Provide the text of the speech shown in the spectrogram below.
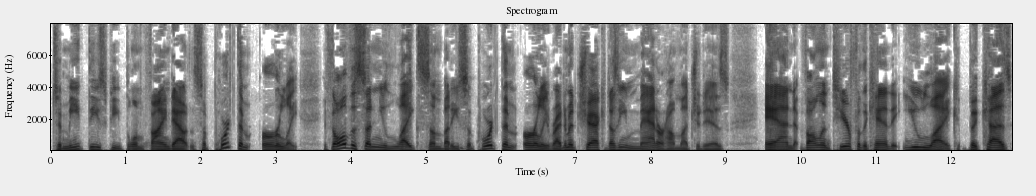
to meet these people and find out and support them early. If all of a sudden you like somebody, support them early. Write them a check. It doesn't even matter how much it is. And volunteer for the candidate you like because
